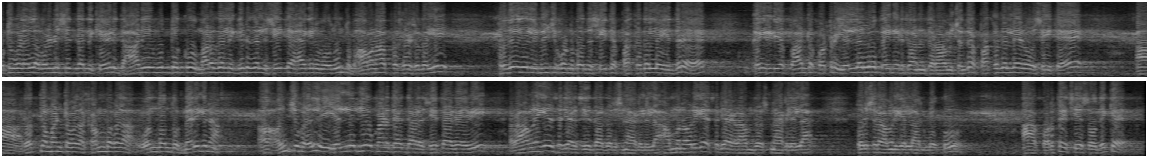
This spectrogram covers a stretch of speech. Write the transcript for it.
ಒಟುಗಳೆಲ್ಲ ವರ್ಣಿಸಿದ್ದನ್ನು ಕೇಳಿ ದಾರಿ ಉದ್ದಕ್ಕೂ ಮರದಲ್ಲಿ ಗಿಡದಲ್ಲಿ ಸೀತೆ ಆಗಿರ್ಬೋದು ಅಂತ ಭಾವನಾ ಪ್ರಕಾಶದಲ್ಲಿ ಹೃದಯದಲ್ಲಿ ಮಿಂಚಿಕೊಂಡು ಬಂದ ಸೀತೆ ಪಕ್ಕದಲ್ಲೇ ಇದ್ರೆ ಕೈ ಹಿಡಿಯಪ್ಪ ಅಂತ ಕೊಟ್ಟರೆ ಎಲ್ಲೆಲ್ಲೋ ಕೈ ನೀಡ್ತಾನಂತೆ ರಾಮಚಂದ್ರ. ಪಕ್ಕದಲ್ಲೇ ಇರುವ ಸೀತೆ ಆ ರತ್ನ ಮಂಟಪದ ಕಂಬಗಳ ಒಂದೊಂದು ಮೆರಗಿನ ಆ ಅಂಚುಗಳಲ್ಲಿ ಎಲ್ಲೆಲ್ಲಿಯೂ ಕಾಣ್ತಾ ಇದ್ದಾಳೆ ಸೀತಾದೇವಿ. ರಾಮನಿಗೆ ಸರಿಯಾಗಿ ಸೀತಾ ದರ್ಶನ ಆಗಲಿಲ್ಲ. ಅಮ್ಮನವರಿಗೆ ಸರಿಯಾಗಿ ರಾಮ ದರ್ಶನ ಆಗಲಿಲ್ಲ. ಪರಶುರಾಮನಿಗೆಲ್ಲ ಆಗಬೇಕು. ಆ ಕೊರತೆ ಸೇರಿಸೋದಕ್ಕೆ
